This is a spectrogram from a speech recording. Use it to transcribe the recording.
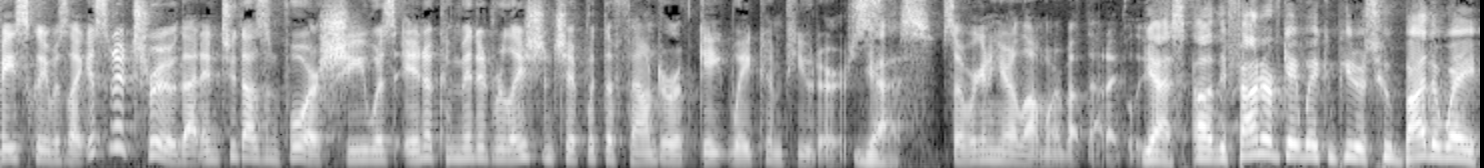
basically was like, "Isn't it true that in 2004 she was in a committed relationship with the founder of Gateway Computers?" yes, So we're gonna hear a lot more about that, I believe. yes. Uh, the founder of Gateway Computers, who, by the way,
